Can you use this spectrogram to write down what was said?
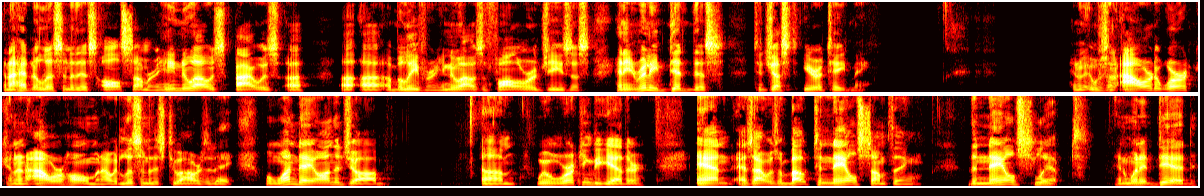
And I had to listen to this all summer. He knew I was, I was a, a, a believer, he knew I was a follower of Jesus. And he really did this to just irritate me. And it was an hour to work and an hour home, and I would listen to this two hours a day. Well, one day on the job, um, we were working together, and as I was about to nail something, the nail slipped. And when it did,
